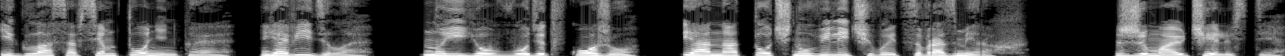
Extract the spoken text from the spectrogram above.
Игла совсем тоненькая, я видела, но ее вводят в кожу, и она точно увеличивается в размерах. Сжимаю челюсти.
